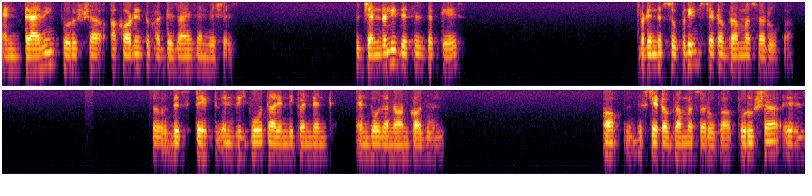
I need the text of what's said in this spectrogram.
and driving Purusha according to her designs and wishes. So generally this is the case, but in the supreme state of Brahma Sarupa. So this state in which both are independent and both are non-causal. Of the state of Brahma Sarupa, Purusha is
